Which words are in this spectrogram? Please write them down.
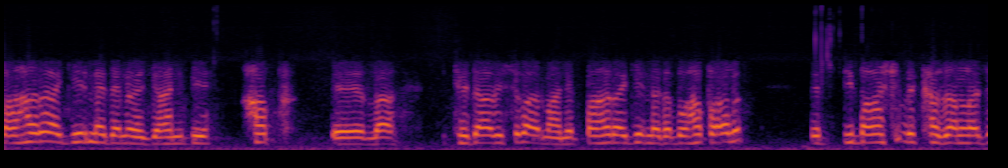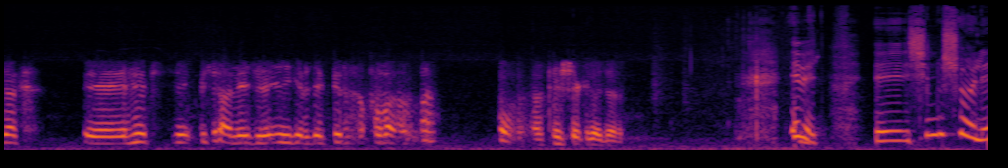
bahara girmeden önce hani bir hapla tedavisi var mı? Hani bahara girmeden bu hapı alıp e, bir bağışıklık kazanılacak e, hepsi bütün alerjiyle iyi gelecek bir hapı var mı? Teşekkür ederim. Evet, e, şimdi şöyle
